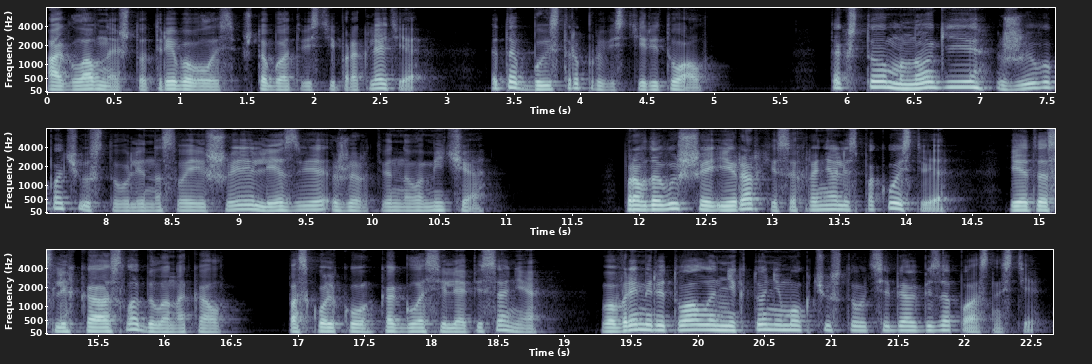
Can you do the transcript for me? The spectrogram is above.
а главное, что требовалось, чтобы отвести проклятие, это быстро провести ритуал. Так что многие живо почувствовали на своей шее лезвие жертвенного меча. Правда, высшие иерархи сохраняли спокойствие, и это слегка ослабило накал, поскольку, как гласили описания, во время ритуала никто не мог чувствовать себя в безопасности –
